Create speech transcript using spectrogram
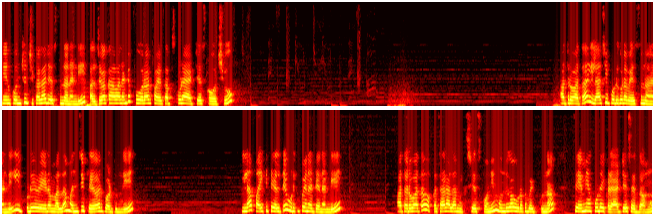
నేను కొంచెం చిక్కగా చేస్తున్నానండి. పలుచగా కావాలంటే ఫోర్ ఆర్ ఫైవ్ కప్స్ కూడా యాడ్ చేసుకోవచ్చు. ఆ తర్వాత ఇలాచీ పొడి కూడా వేస్తున్నానండి. ఇప్పుడే వేయడం వల్ల మంచి ఫ్లేవర్ పడుతుంది. ఇలా పైకి తేలితే ఉడికిపోయినట్టేనండి. ఆ తర్వాత ఒక్కసారి అలా మిక్స్ చేసుకొని ముందుగా ఉడకబెట్టుకున్న సేమియా కూడా ఇక్కడ యాడ్ చేసేద్దాము.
